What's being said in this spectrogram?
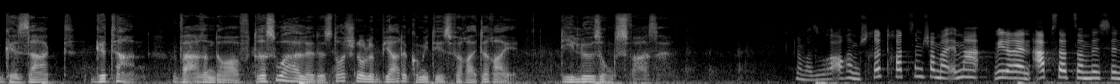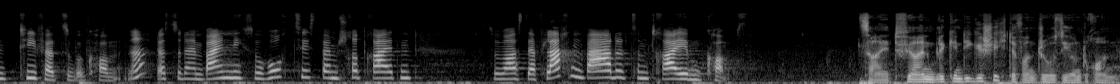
Gesagt, getan. Warendorf, Dressurhalle des Deutschen Olympiadekomitees für Reiterei. Die Lösungsphase. Versuche auch im Schritt trotzdem schon mal immer wieder deinen Absatz so ein bisschen tiefer zu bekommen. Ne? Dass du dein Bein nicht so hoch ziehst beim Schrittreiten, dass du aus der flachen Wade zum Treiben kommst. Zeit für einen Blick in die Geschichte von Josie und Ron.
